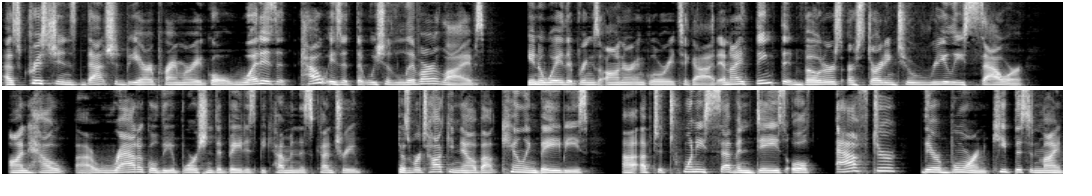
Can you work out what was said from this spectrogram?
As Christians, that should be our primary goal. What is it? How is it that we should live our lives in a way that brings honor and glory to God? And I think that voters are starting to really sour on how uh, radical the abortion debate has become in this country because we're talking now about killing babies uh, up to 27 days old after they're born. Keep this in mind.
